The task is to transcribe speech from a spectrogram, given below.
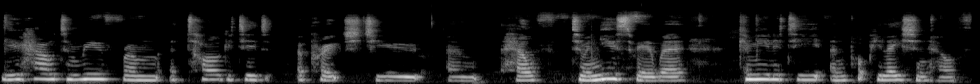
you how to move from a targeted approach to um, health to a new sphere where community and population health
